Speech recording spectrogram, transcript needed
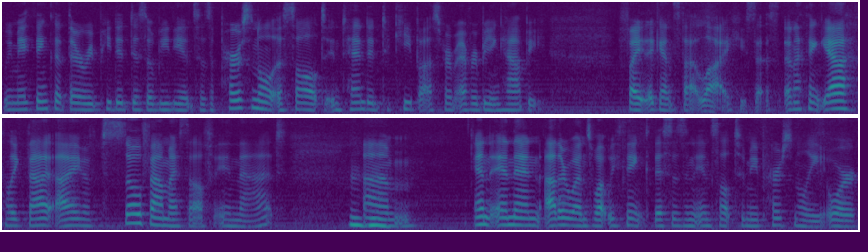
we may think that their repeated disobedience is a personal assault intended to keep us from ever being happy. Fight against that lie, he says. And I think, yeah, like that, I have so found myself in that. Mm-hmm. Um, and, and then other ones, what we think this is an insult to me personally, or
